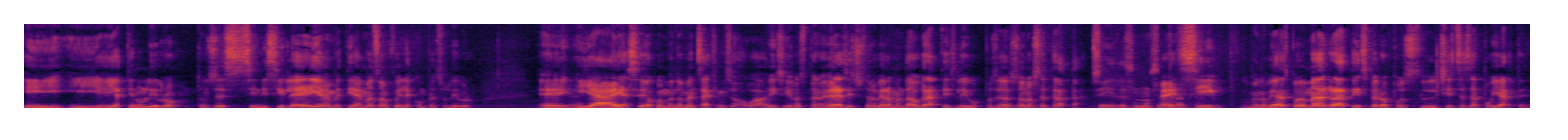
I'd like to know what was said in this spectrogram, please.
Y, y ella tiene un libro, entonces sin decirle a ella, me metí a Amazon, fui y le compré su libro. Eh. Y ya ella se dio cuando me mandó un mensaje y me dice, oh, wow, y si yo no, me hubieras dicho, te lo hubiera mandado gratis. Le digo, pues de eso no se trata. Sí, de eso no se Eh, trata. Sí, me lo hubieras podido mandar gratis, pero pues el chiste es apoyarte.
